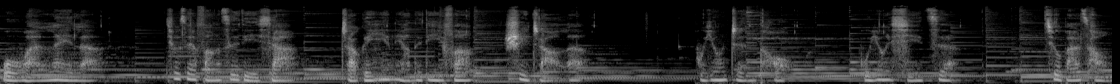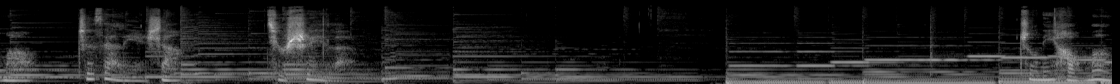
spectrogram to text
我玩累了，就在房子底下找个阴凉的地方睡着了，不用枕头，不用席子，就把草帽遮在脸上，就睡了。祝你好梦，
